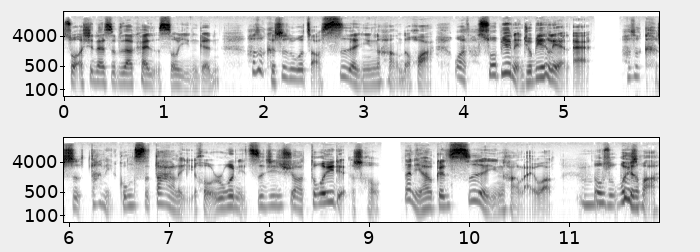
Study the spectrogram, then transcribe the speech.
说现在是不是要开始收银根。他说，可是如果找私人银行的话，哇，他说变脸就变脸嘞。”他说：“可是，当你公司大了以后，如果你资金需要多一点的时候，那你要跟私人银行来往。那我说为什么？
